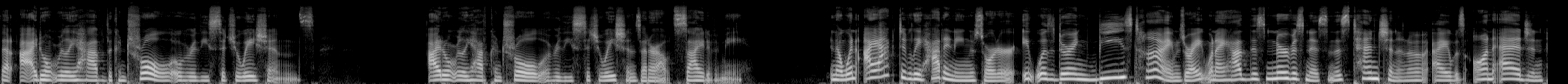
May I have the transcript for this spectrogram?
that I don't really have the control over these situations. I don't really have control over these situations that are outside of me. Now, when I actively had an eating disorder, it was during these times, right? When I had this nervousness and this tension and uh, I was on edge and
